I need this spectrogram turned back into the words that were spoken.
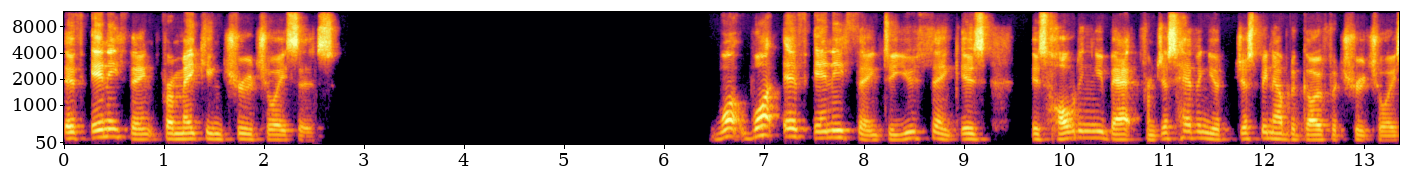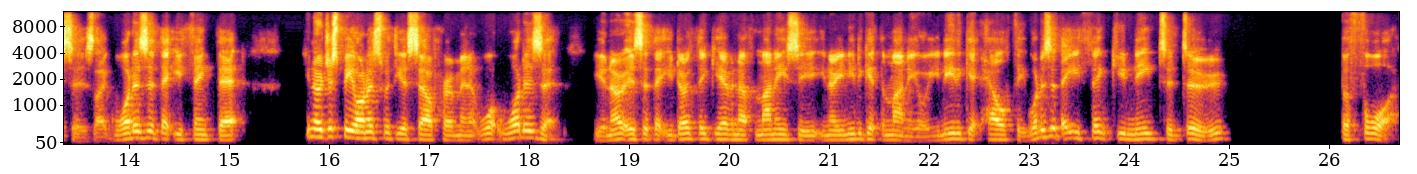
if anything, from making true choices? What, what, if anything, do you think is is holding you back from just having your just being able to go for true choices? Like, what is it that you think that, you know, just be honest with yourself for a minute. What what is it? You know, is it that you don't think you have enough money? So, you, you know, you need to get the money or you need to get healthy. What is it that you think you need to do before?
